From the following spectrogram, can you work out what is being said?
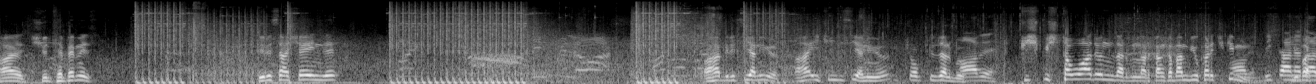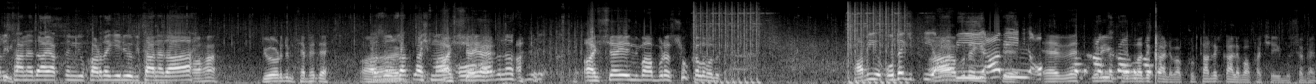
ha şu tepemiz. Birisi aşağı indi. Aha birisi yanıyor. Aha ikincisi yanıyor. Çok güzel bu. Abi, Pişmiş tavuğa döndüler bunlar kanka. Ben bir yukarı çıkayım abi mı? bir tane daha bakayım. bir tane daha yaktım. Yukarıda geliyor bir tane daha. Aha. Gördüm tepede. Fazla Aa, uzaklaşma. Aşağıya, O abi nasıl bir- aşağıya indim abi burası çok kalabalık. Abi o da gitti. Aa, abi bu da gitti. abi. Evet burayı kolladık galiba. Kurtardık galiba paçayı bu sefer.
